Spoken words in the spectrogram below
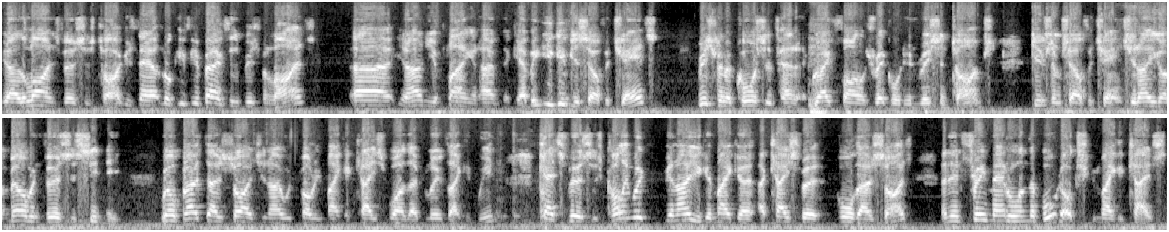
you know the Lions versus Tigers. Now, look, if you're back to the Brisbane Lions, uh, you know, and you're playing at home at the Gabba, you give yourself a chance. Richmond, of course, have had a great finals record in recent times. Gives themselves a chance. You know, you got Melbourne versus Sydney. Well, both those sides, you know, would probably make a case why they believe they could win. Cats versus Collingwood, you know, you can make a, a case for all those sides. And then Fremantle and the Bulldogs can make a case.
